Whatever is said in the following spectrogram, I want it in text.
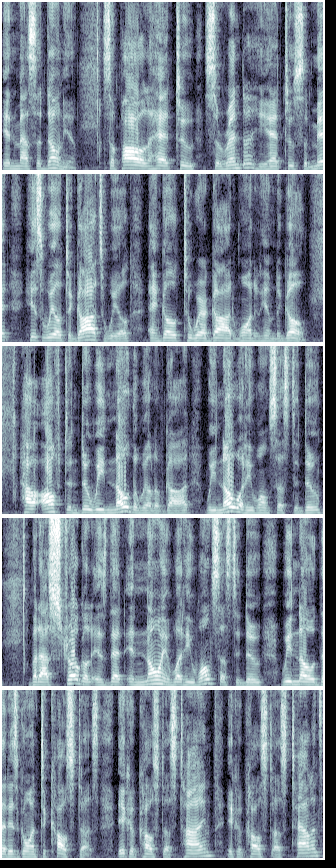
in Macedonia. So Paul had to surrender, he had to submit his will to God's will and go to where God wanted him to go. How often do we know the will of God? We know what He wants us to do, but our struggle is that in knowing what He wants us to do, we know that it's going to cost us. It could cost us time, it could cost us talents,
